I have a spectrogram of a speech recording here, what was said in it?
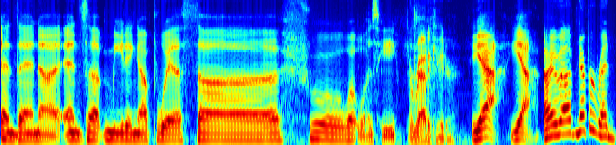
and then uh, ends up meeting up with uh, oh, what was he? Eradicator. Yeah, yeah. I've, I've never read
